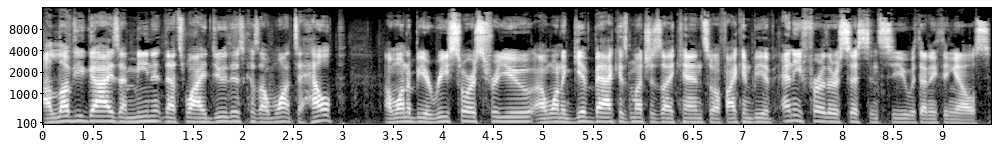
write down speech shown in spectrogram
I love you guys. I mean it. That's why I do this because I want to help. I want to be a resource for you. I want to give back as much as I can. So if I can be of any further assistance to you with anything else,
